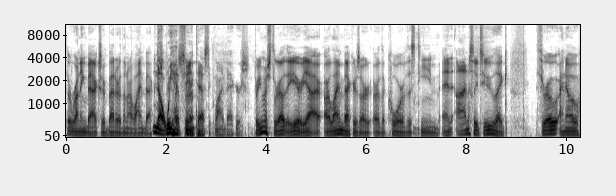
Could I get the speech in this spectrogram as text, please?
the running backs are better than our linebackers. No, we have fantastic linebackers. pretty much throughout the year. Yeah, our, our linebackers are are the core of this team, and honestly, too, like throw. I know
